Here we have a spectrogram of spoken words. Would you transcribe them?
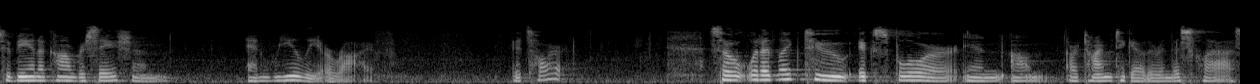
to be in a conversation and really arrive. It's hard. So, what I'd like to explore in um, our time together in this class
